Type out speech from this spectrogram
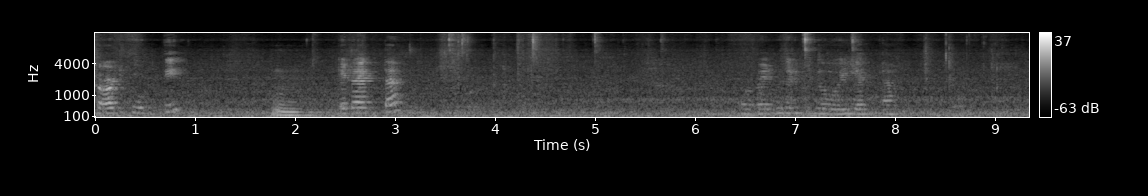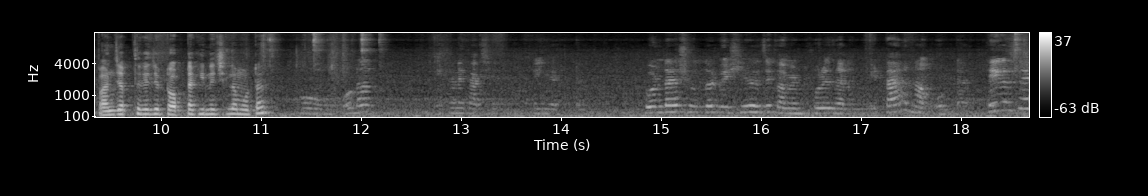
শর্ট কুর্তি। এটা একটা ও, এর ভিতরে কি দেবো? একটা পাঞ্জাব থেকে যে টপটা কিনেছিলাম ওটা? ওটা এখানে কাছে এই একটা। কোনটা সুন্দর বেশি হয়েছে কমেন্ট করে জানাব। এটা না ওটা? ঠিক আছে?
